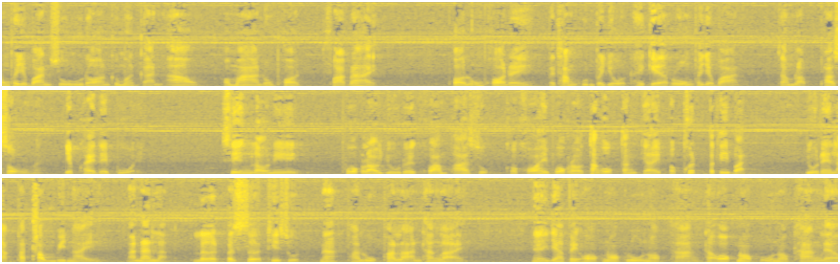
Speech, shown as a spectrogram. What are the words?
งพยาบาลสูงอุดรก็เหมือนกันอ้าวเอามาหลวงพ่อฝากได้ เพราะหลวงพ่อได้ไปทำคุณประโยชน์ให้แก่โรงพยาบาลสำหรับพระสงฆ์เจ็บไข้ได้ป่วย สิ่งเหล่านี้พวกเราอยู่ด้วยความผาสุกขอขอให้พวกเราตั้งอกตั้งใจประพฤติปฏิบัติ อยู่ในหลักพระธรรมวินัย อันนั้นละ่ะเลิศประเสริฐที่สุดนะพระลูกพระหลานทั้งหลายอย่าไปออกนอกลู่นอกทาง ถ้าออกนอกลู่นอกทางแล้ว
